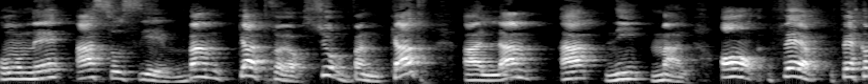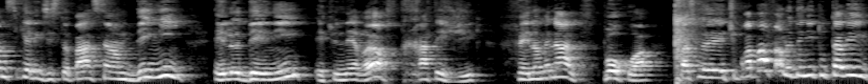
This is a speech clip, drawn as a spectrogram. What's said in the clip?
on est associé 24 heures sur 24 à l'âme animale. En faire, faire comme si qu'elle n'existe pas, c'est un déni. Et le déni est une erreur stratégique phénoménale. Pourquoi? Parce que tu pourras pas faire le déni toute ta vie.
